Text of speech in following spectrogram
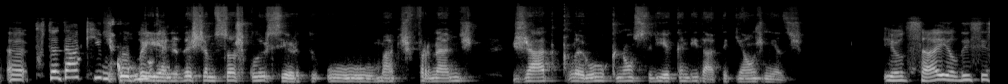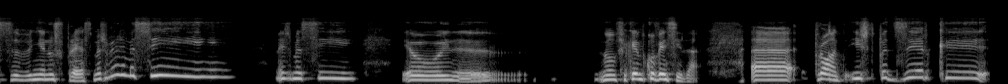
Uh, portanto, Portanto, há aqui. Desculpa, Iana, deixa-me só esclarecer-te. O Matos Fernandes já declarou que não seria candidato aqui há uns meses. Eu sei, ele disse isso vinha no Expresso, mas mesmo assim, mesmo assim, eu uh, não fiquei muito convencida. Uh, pronto, isto para dizer que,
